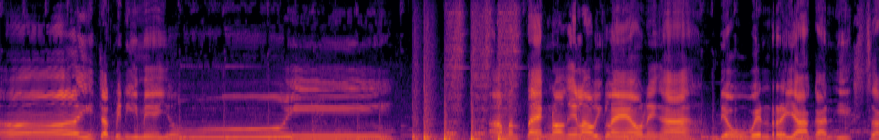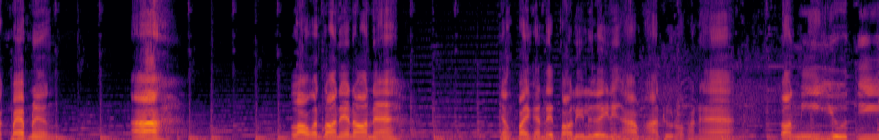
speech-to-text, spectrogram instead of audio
เอ้ยจัดไปดีเมย์ยุ้ยอะมันแตกนอกให้เราอีกแล้วนะคะ เดี๋ยวเว้นระยะกันอีกสักแป๊บหนึ่งอะเรากันต่อแน่นอนนะ ยังไปกันได้ต่อเรื่อยๆนะครับพาทุนมาพันห้าตอนนี้อยู่ที่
